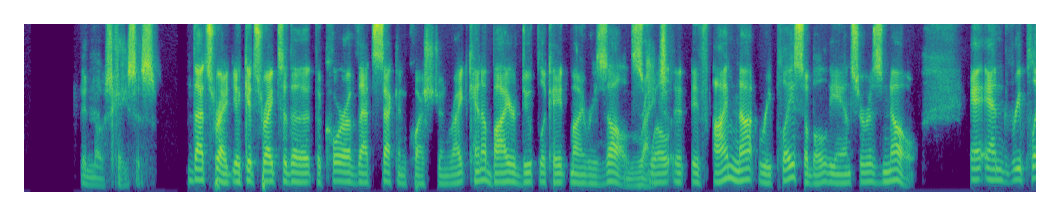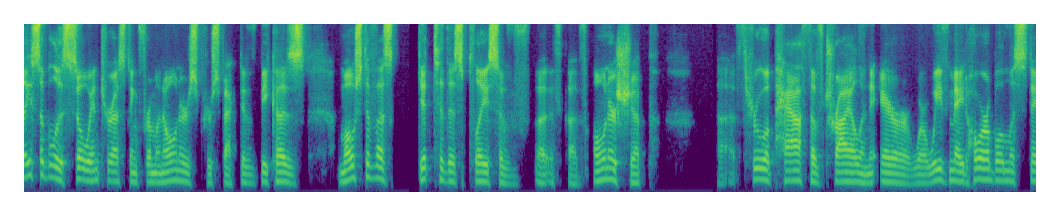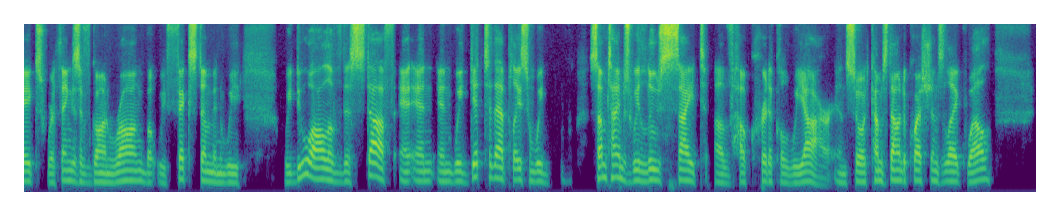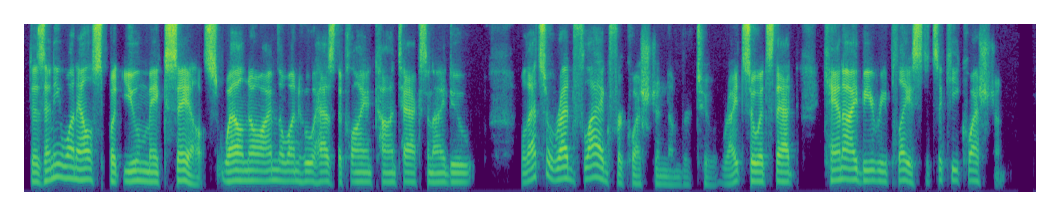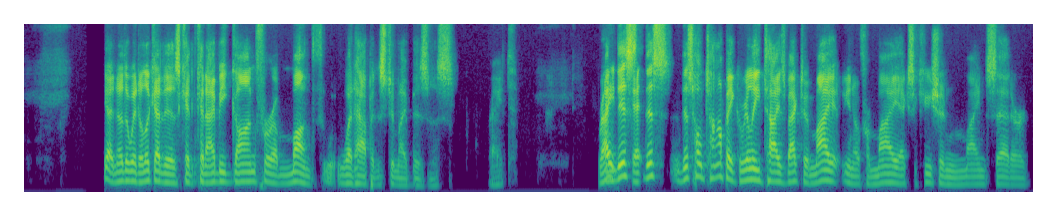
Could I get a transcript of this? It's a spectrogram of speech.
in most cases. That's right. It gets right to the the core of that second question, right? Can a buyer duplicate my results? Right. Well, if I'm not replaceable, the answer is no and, replaceable is so interesting from an owner's perspective because most of us get to this place of uh, of ownership uh, through a path of trial and error where we've made horrible mistakes where things have gone wrong but we fixed them and we we do all of this stuff and and, and we get to that place and we sometimes we lose sight of how critical we are and so it comes down to questions like well does anyone else but you make sales? Well, no, I'm the one who has the client contacts and I do. Well, that's a red flag for question number two, right? So it's that can I be replaced? It's a key question. Yeah, another way to look at it is can can I be gone for a month? What happens to my business? Right. Right. And this eh this this whole topic really ties back to my, you know, from my execution mindset or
